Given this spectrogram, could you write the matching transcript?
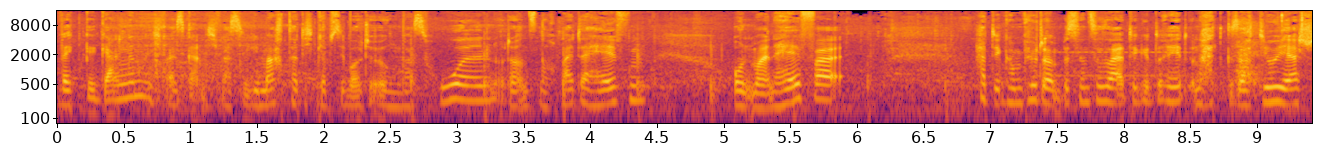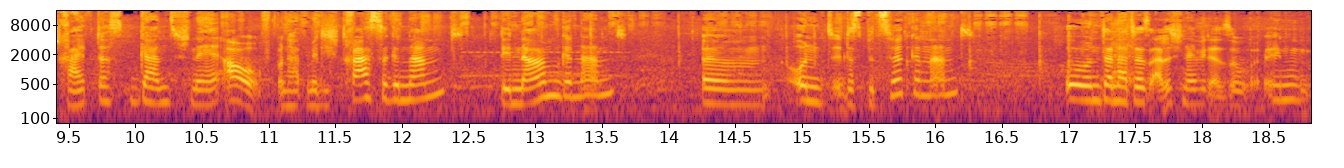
weggegangen. Ich weiß gar nicht, was sie gemacht hat. Ich glaube, sie wollte irgendwas holen oder uns noch weiterhelfen. Und mein Helfer hat den Computer ein bisschen zur Seite gedreht und hat gesagt, Julia, schreib das ganz schnell auf. Und hat mir die Straße genannt, den Namen genannt ähm, und das Bezirk genannt. Und dann hat er das alles schnell wieder so hin,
